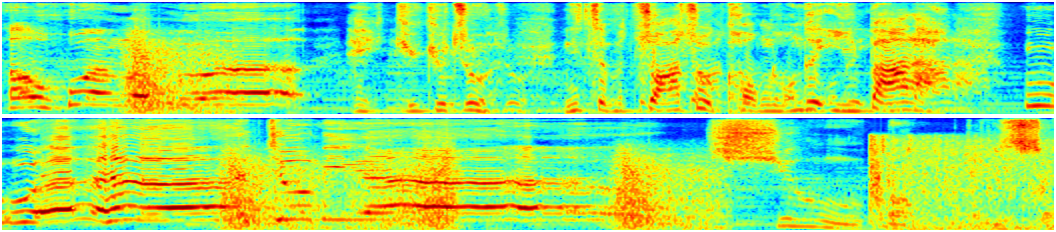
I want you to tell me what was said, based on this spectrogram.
好晃啊！哎，QQ 猪，你怎么抓住恐龙的尾巴了？哇，救命啊！咻嘣的一声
